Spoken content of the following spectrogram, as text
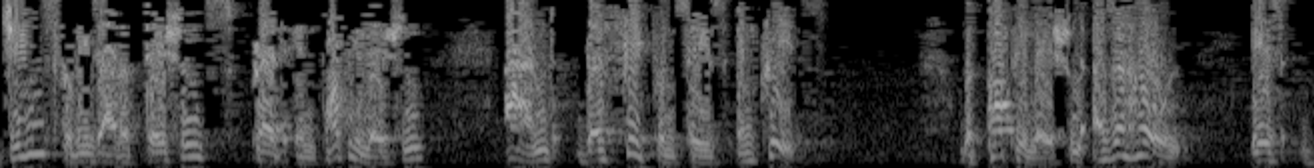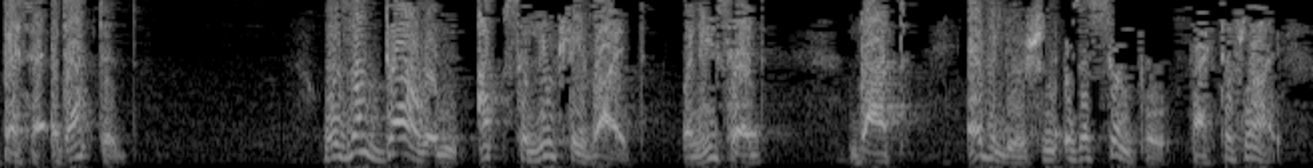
genes for these adaptations spread in population and their frequencies increase. The population as a whole is better adapted. Was not Darwin absolutely right when he said that evolution is a simple fact of life?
